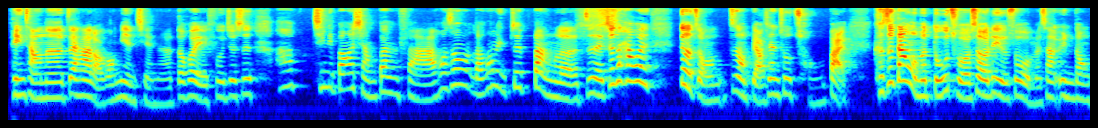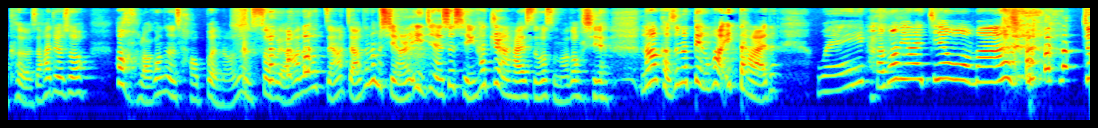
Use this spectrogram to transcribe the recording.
平常呢，在她老公面前呢，都会一副就是啊，请你帮我想办法，或者说老公你最棒了之类，就是她会各种这种表现出崇拜。可是当我们独处的时候，例如说我们上运动课的时候，她就说。哦，老公真的超笨哦，真的受不了。他说怎样怎样，就那么显而易见的事情，他居然还什么什么东西。然后可是那电话一打来的，喂，老公你要来接我吗？就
